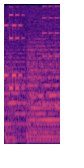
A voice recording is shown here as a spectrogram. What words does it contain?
Música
